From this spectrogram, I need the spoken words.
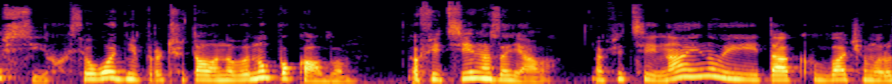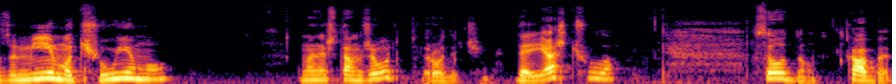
всіх! Сьогодні прочитала новину по кабам. Офіційна заява. Офіційна, і ну і так бачимо, розуміємо, чуємо. У мене ж там живуть родичі, де я ж чула. Все одно, каби.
